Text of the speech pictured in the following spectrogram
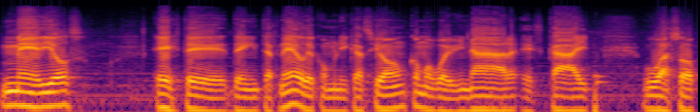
medios este, de internet o de comunicación como webinar, Skype, WhatsApp,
